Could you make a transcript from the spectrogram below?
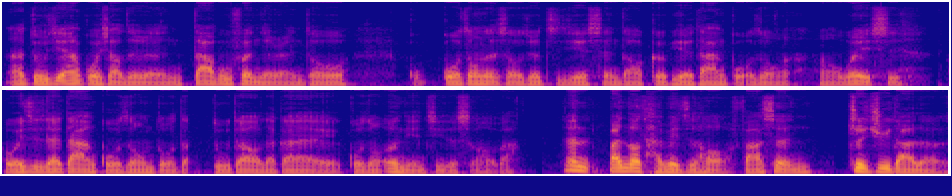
啊读建安国小的人，大部分的人都国国中的时候就直接升到隔壁的大安国中了啊，我也是。我一直在大安国中读到读到大概国中二年级的时候吧。但搬到台北之后，发生最巨大的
